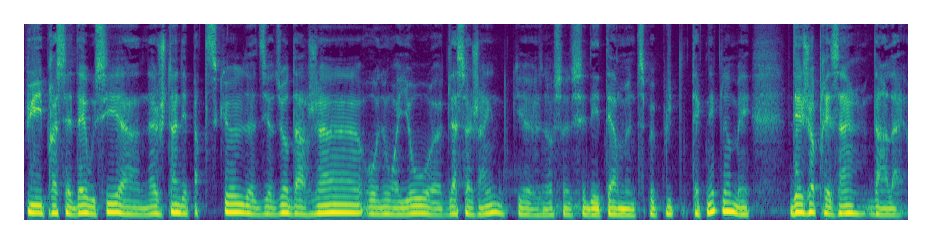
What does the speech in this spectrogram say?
Puis, il procédait aussi en ajoutant des particules de diodure d'argent au noyau euh, glacogène, qui, c'est des termes un petit peu plus techniques, là, mais déjà présents dans l'air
